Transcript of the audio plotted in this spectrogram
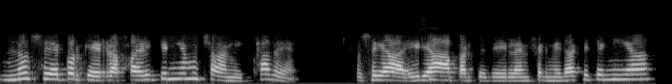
No sé, porque Rafael tenía muchas amistades. O sea, era aparte de la enfermedad que tenía,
